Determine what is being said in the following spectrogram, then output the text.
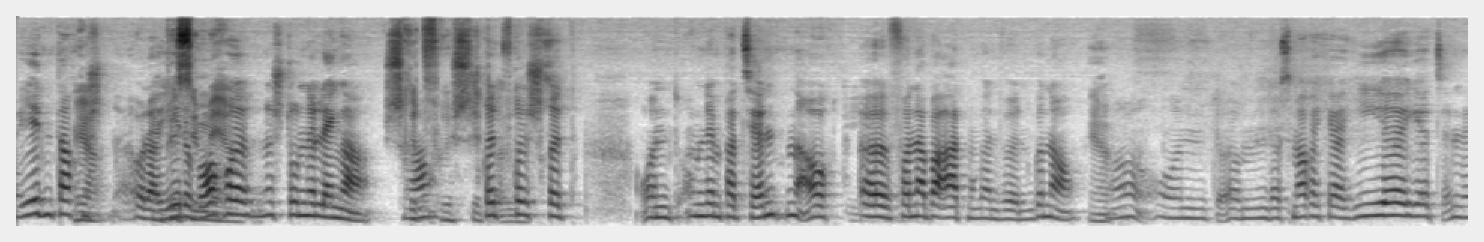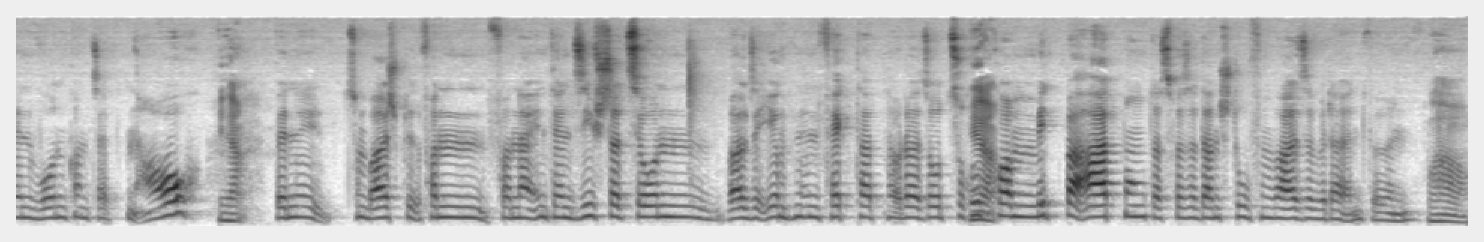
Jeden Tag Ja. Oder jede Woche mehr. eine Stunde länger. Schritt für Schritt Schritt für alles. Schritt. Und um den Patienten auch äh, von der Beatmung entwöhnen, genau. Ja. und ähm, das mache ich ja hier jetzt in den Wohnkonzepten auch. Ja. Wenn die zum Beispiel von, von der Intensivstation, weil sie irgendeinen Infekt hatten oder so, zurückkommen mit Beatmung, dass wir sie dann stufenweise wieder entwöhnen. Wow.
